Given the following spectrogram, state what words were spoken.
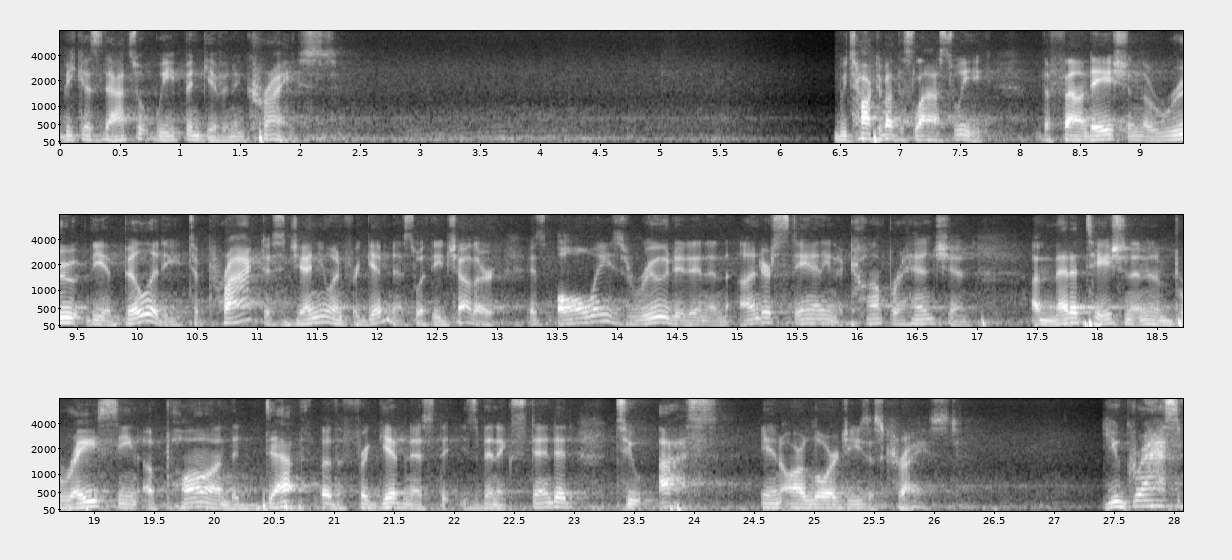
Because that's what we've been given in Christ. We talked about this last week. The foundation, the root, the ability to practice genuine forgiveness with each other is always rooted in an understanding, a comprehension a meditation and an embracing upon the depth of the forgiveness that has been extended to us in our Lord Jesus Christ. You grasp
